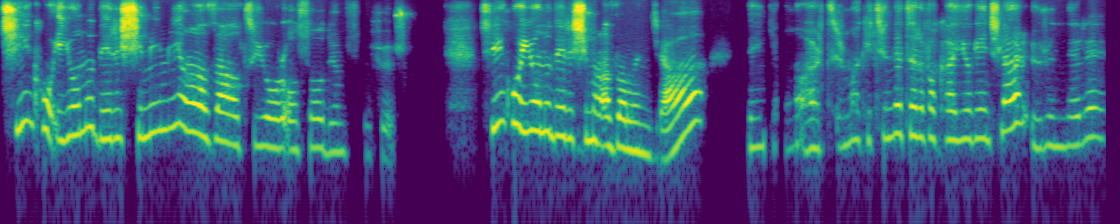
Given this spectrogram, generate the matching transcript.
çinko iyonu derişimimi azaltıyor o sodyum sülfür. Çinko iyonu derişimi azalınca denge onu artırmak için ne tarafa kayıyor gençler? Ürünlere.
